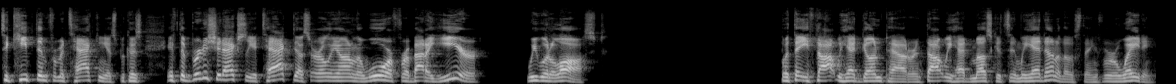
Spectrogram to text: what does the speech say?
to keep them from attacking us. Because if the British had actually attacked us early on in the war for about a year, we would have lost. But they thought we had gunpowder and thought we had muskets, and we had none of those things. We were waiting.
